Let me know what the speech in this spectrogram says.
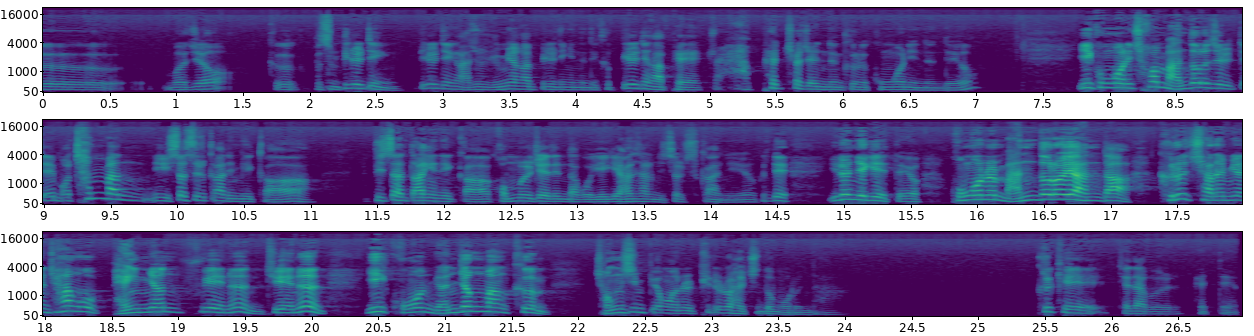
그 뭐죠? 그 무슨 빌딩, 빌딩 아주 유명한 빌딩 있는데 그 빌딩 앞에 쫙 펼쳐져 있는 그런 공원이 있는데요. 이 공원이 처음 만들어질 때 뭐 찬반이 있었을 거 아닙니까? 비싼 땅이니까 건물 지어야 된다고 얘기한 사람도 있었을 거 아니에요. 근데 이런 얘기 했대요. 공원을 만들어야 한다. 그렇지 않으면 향후 100년 후에는 뒤에는 이 공원 면적만큼 정신병원을 필요로 할지도 모른다. 그렇게 대답을 했대요.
